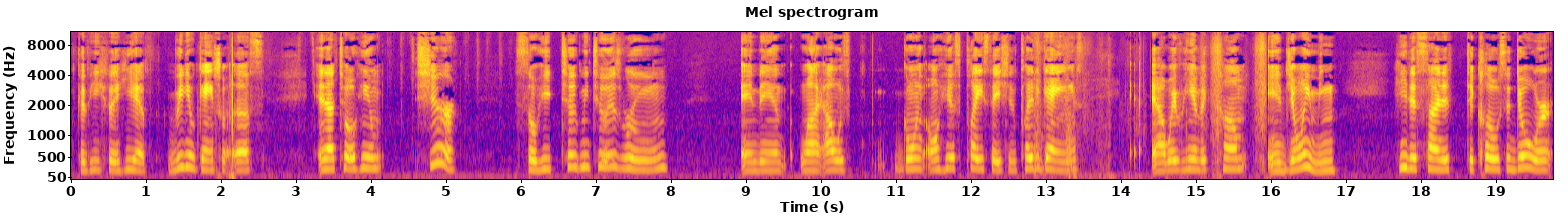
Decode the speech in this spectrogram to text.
Because he said he has video games for us. And I told him, sure. So he took me to his room. And then while I was going on his PlayStation, to play the games, and I wait for him to come and join me. He decided to close the door,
